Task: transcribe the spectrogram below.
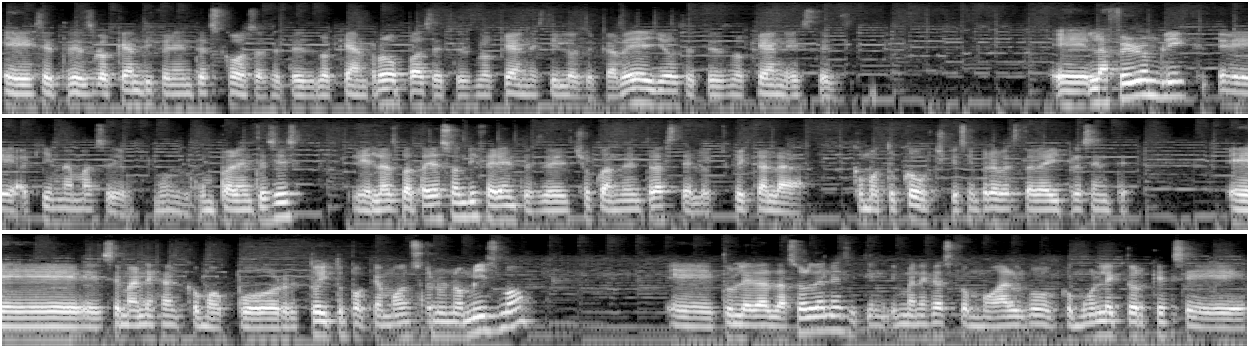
eh, se te desbloquean diferentes cosas. Se te desbloquean ropas, se te desbloquean estilos de cabello, se te desbloquean este, eh, la Fire Emblem League, eh, aquí nada más un, un paréntesis, las batallas son diferentes, de hecho cuando entras te lo explica la, como tu coach, que siempre va a estar ahí presente. Se manejan como por tú y tu Pokémon son uno mismo, eh, tú le das las órdenes y, ti- y manejas como algo, como un lector que se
